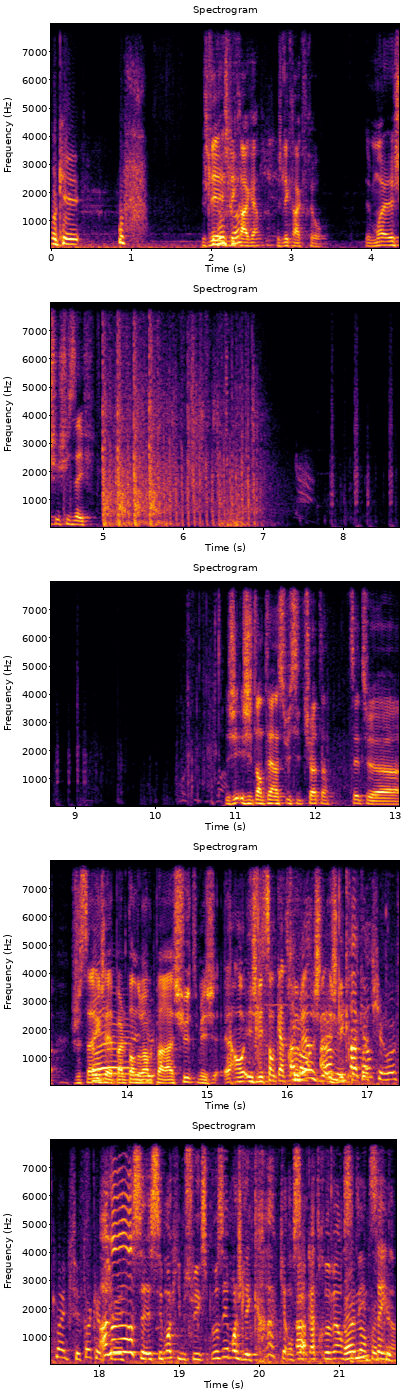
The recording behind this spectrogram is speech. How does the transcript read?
Ok. Ouf. Je les, je craque, hein. Je les craque, frérot. Moi, je suis safe. J'ai tenté un suicide shot. Tu sais, tu, euh, je savais que j'avais pas le temps de voir le parachute, mais je, et je l'ai 180, ah, je, ah, l'ai craqué. Hein. Ah non, non, c'est moi qui me suis explosé. Moi, je l'ai craqué en 180, ah. c'était insane.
